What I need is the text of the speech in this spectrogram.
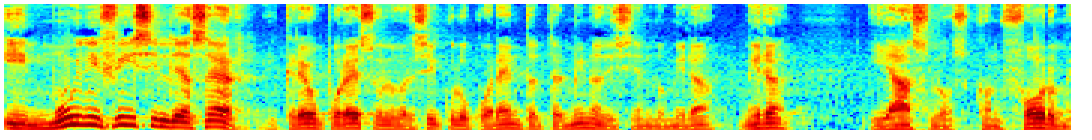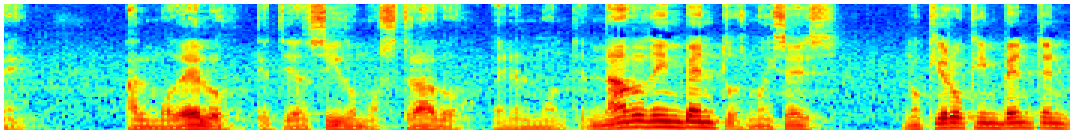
y muy difícil de hacer. Y creo por eso el versículo 40 termina diciendo, mira, mira y hazlos conforme al modelo que te ha sido mostrado en el monte. Nada de inventos, Moisés. No quiero que inventen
